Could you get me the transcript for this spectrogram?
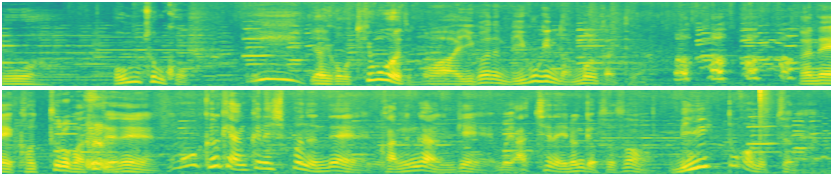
우와 엄청 커. 야 이거 어떻게 먹어야 돼? 와 이거는 미국인도 안 먹을 것 같아요. 근데 겉으로 봤을 때는 뭐 그렇게 안 크네 싶었는데 가능한 게 뭐 야채나 이런 게 없어서 밀도가 높잖아요.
